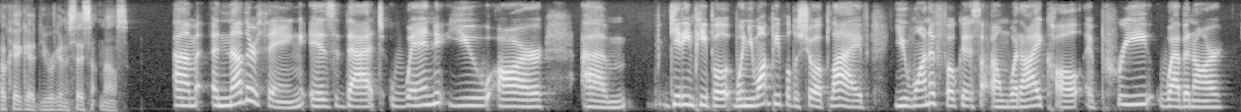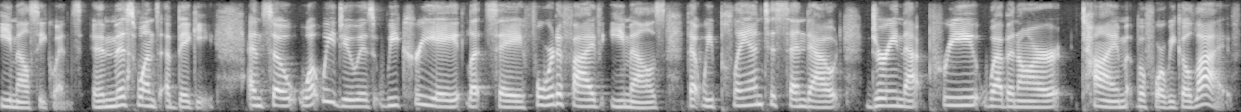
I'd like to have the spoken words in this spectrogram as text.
Okay, good. You were going to say something else. Um, another thing is that when you are um, getting people, when you want people to show up live, you want to focus on what I call a pre webinar email sequence. And this one's a biggie. And so, what we do is we create, let's say, four to five emails that we plan to send out during that pre webinar time before we go live.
